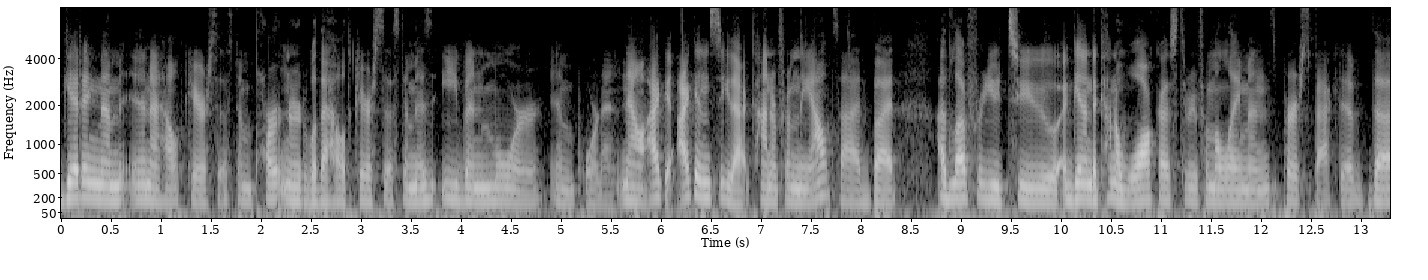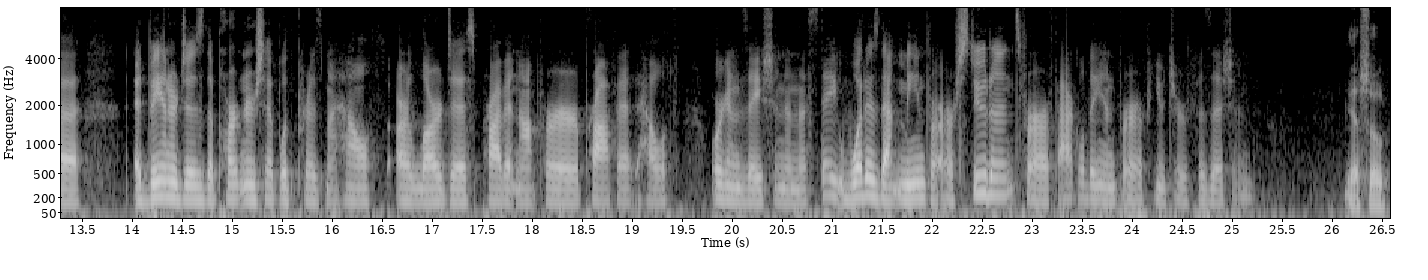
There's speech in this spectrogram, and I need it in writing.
getting them in a healthcare system, partnered with a healthcare system, is even more important. Now, I, I can see that kind of from the outside, but I'd love for you to, again, to kind of walk us through from a layman's perspective the advantages, the partnership with Prisma Health, our largest private not for profit health organization in the state. What does that mean for our students, for our faculty, and for our future physicians? Yeah, so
